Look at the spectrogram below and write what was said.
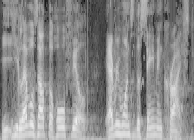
He, he levels out the whole field. Everyone's the same in Christ.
